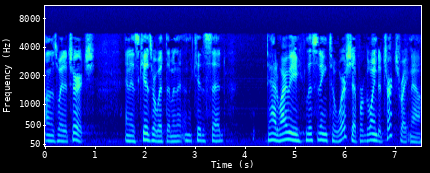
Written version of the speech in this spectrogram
on his way to church. And his kids were with him, and the, and the kids said, Dad, why are we listening to worship? We're going to church right now.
